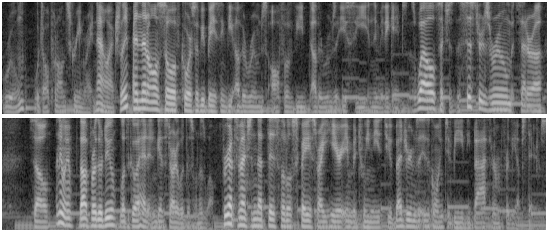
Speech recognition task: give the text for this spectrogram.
room, which I'll put on screen right now actually. And then also, of course, I'll be basing the other rooms off of the other rooms that you see in the mini games as well, such as the sister's room, etc. So anyway, without further ado, let's go ahead and get started with this one as well. Forgot to mention that this little space right here in between these two bedrooms is going to be the bathroom for the upstairs.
